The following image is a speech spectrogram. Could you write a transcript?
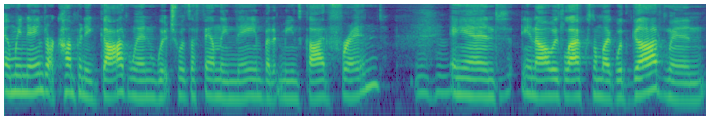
And we named our company Godwin, which was a family name, but it means God friend. Mm-hmm. And you know, I always laugh because I'm like, with Godwin,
